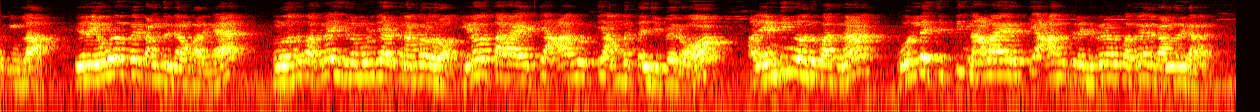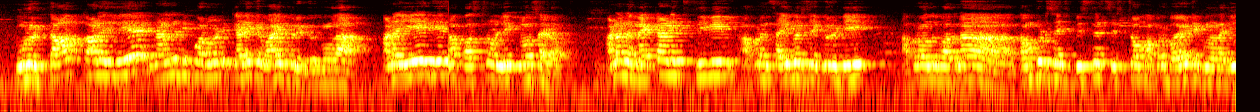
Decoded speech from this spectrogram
ஓகேங்களா? இதில் எவ்வளோ பேர் கலந்துருக்காங்க பாருங்க. உங்களுக்கு வந்து பார்த்தீங்கன்னா இதில் முடிஞ்ச அடுத்த நம்பர் வரும். இருபத்தாறாயிரத்தி அறுநூத்தி ஐம்பத்தஞ்சு பேரும். அது எண்டிங்கில் வந்து பார்த்தீங்கன்னா ஒரு லட்சத்தி நாலாயிரத்தி அறுநூத்தி ரெண்டு பேர் வந்து பார்த்தீங்கன்னா இதுல கலந்துருக்காங்க. உங்களுக்கு டாப் காலேஜ்லயே நல்ல டிபார்ட்மெண்ட் கிடைக்க வாய்ப்பு இருக்கு ஓகேங்களா ஆனா ஏடிஎஸ் ஃபர்ஸ்ட் ரவுண்ட்லயே க்ளோஸ் ஆயிடும். ஆனா இந்த மெக்கானிக்ஸ் சிவில் அப்புறம் சைபர் செக்யூரிட்டி அப்புறம் வந்து பார்த்தீங்கன்னா கம்ப்யூட்டர் சயின்ஸ் பிசினஸ் சிஸ்டம் அப்புறம் பயோடெக்னாலஜி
